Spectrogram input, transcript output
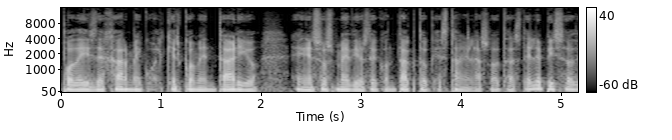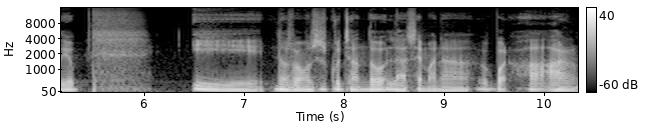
podéis dejarme cualquier comentario en esos medios de contacto que están en las notas del episodio. Y nos vamos escuchando la semana, bueno, a,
